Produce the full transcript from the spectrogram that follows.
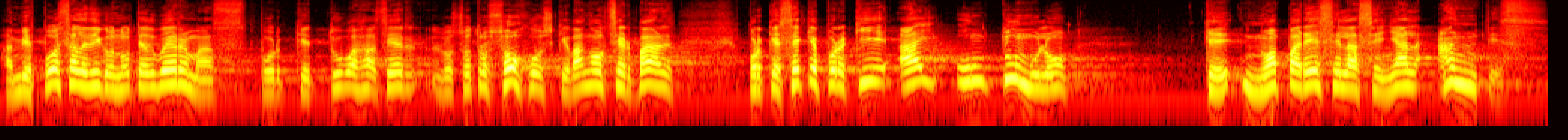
A mi esposa le digo, no te duermas porque tú vas a hacer los otros ojos que van a observar, porque sé que por aquí hay un túmulo que no aparece la señal antes.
